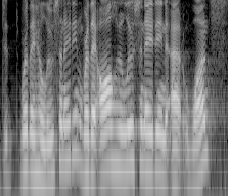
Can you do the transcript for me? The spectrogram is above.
did, were they hallucinating? Were they all hallucinating at once?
